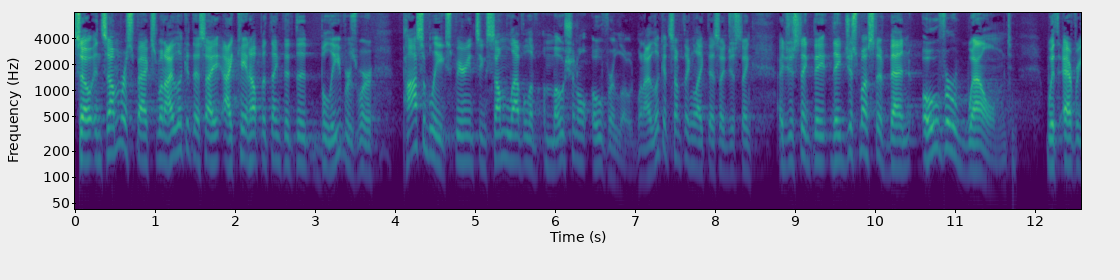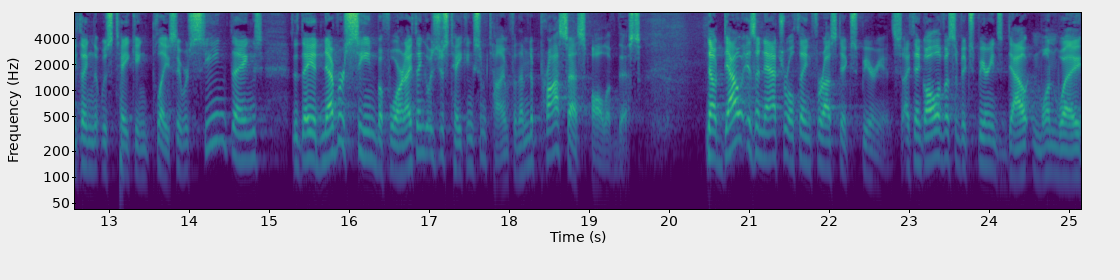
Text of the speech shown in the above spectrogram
so, in some respects, when I look at this, I, I can't help but think that the believers were possibly experiencing some level of emotional overload. When I look at something like this, I just think, I just think they, they just must have been overwhelmed with everything that was taking place. They were seeing things that they had never seen before, and I think it was just taking some time for them to process all of this. Now, doubt is a natural thing for us to experience. I think all of us have experienced doubt in one way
